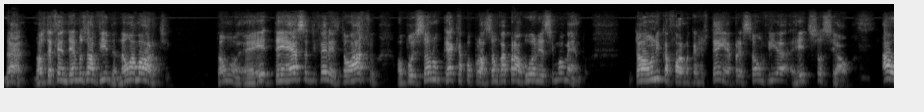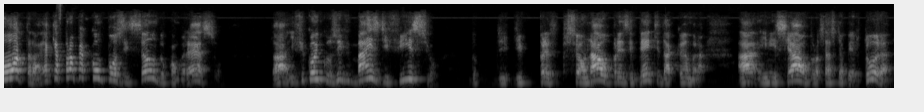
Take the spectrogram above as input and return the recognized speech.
né, nós defendemos a vida, não a morte. Então, é, tem essa diferença. Então, acho, a oposição não quer que a população vá para a rua nesse momento. Então, a única forma que a gente tem é pressão via rede social. A outra é que a própria composição do Congresso, tá? e ficou, inclusive, mais difícil de, de pressionar o presidente da Câmara a iniciar o processo de abertura,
